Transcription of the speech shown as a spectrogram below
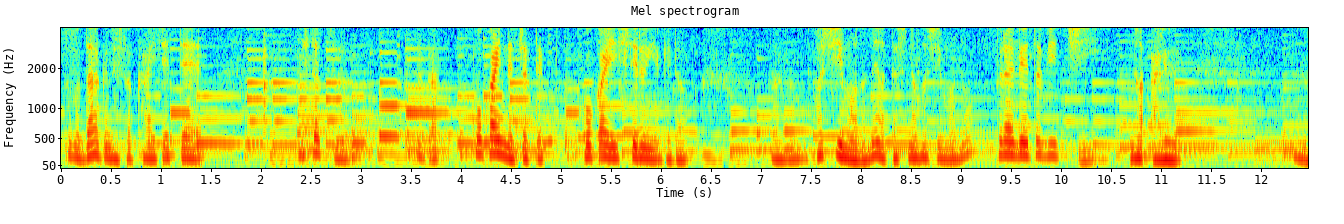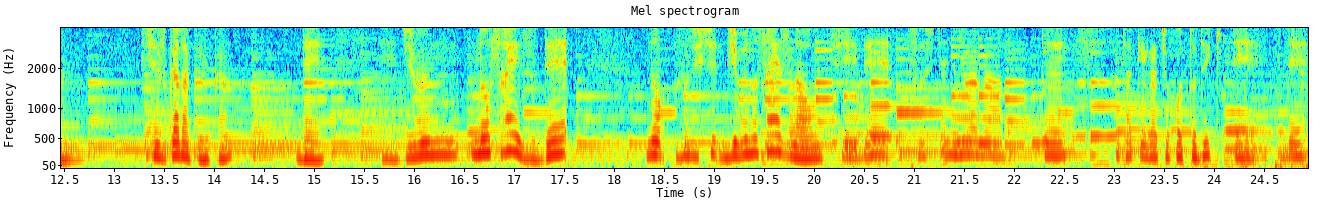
そのダークネスを書いてて一つなんか公開になっちゃって公開してるんやけどあの欲しいものね私の欲しいものプライベートビーチのある、うん、静かな空間で、え、自分のサイズでの自分のサイズのお家でそして庭があって畑がちょこっとできてで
